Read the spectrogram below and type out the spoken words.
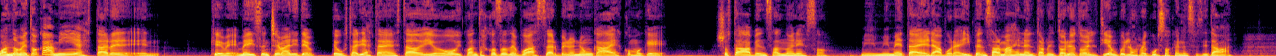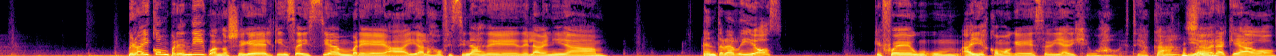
Cuando me toca a mí estar en... en- que me, me dicen, che, Mari, ¿te, te gustaría estar en el Estado? Y digo, uy, cuántas cosas se puede hacer, pero nunca es como que yo estaba pensando en eso. Mi, mi meta era por ahí pensar más en el territorio todo el tiempo y los recursos que necesitaban. Pero ahí comprendí cuando llegué el 15 de diciembre ahí a las oficinas de, de la avenida Entre Ríos, que fue un, un- Ahí es como que ese día dije, wow, estoy acá. Sí. ¿Y ahora qué hago?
